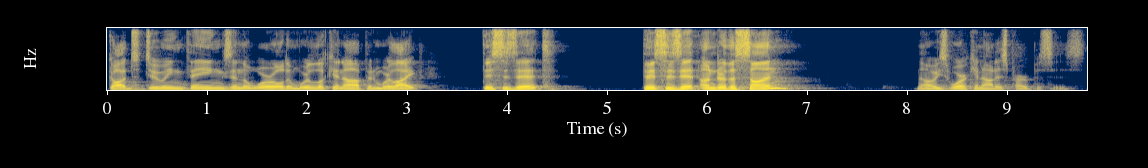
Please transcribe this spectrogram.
God's doing things in the world, and we're looking up and we're like, this is it? This is it under the sun? No, he's working out his purposes.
